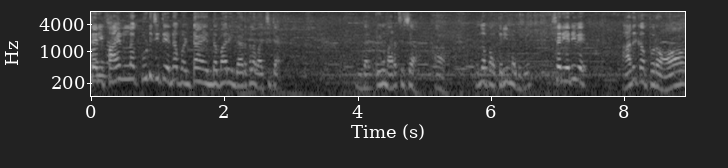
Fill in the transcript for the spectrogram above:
சரி ஃபைனலாக குடிச்சிட்டு என்ன பண்ணிட்டேன்? இந்த மாதிரி இந்த இடத்துல வச்சுட்டேன். இந்த இது மறைச்சிச்சா? ஆ. எங்கேப்பா தெரிய மாட்டேங்குது. சரி எனிவே அதுக்கப்புறம்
